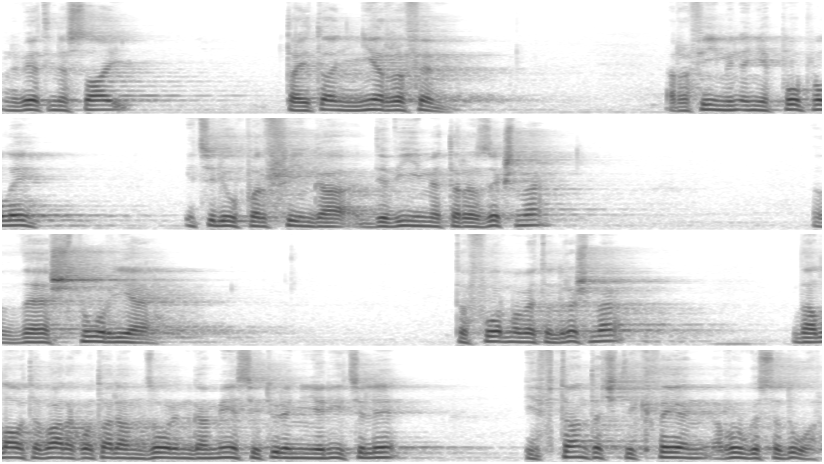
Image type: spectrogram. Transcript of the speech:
në vetën e saj trajton një rrëfim, rrëfimin e një populli i cili u përfshi nga devijime të rrezikshme dhe shthurje të formave të ndryshme dhe Allahu tebareke ue teala nxori nga mesi i tyre një njeri i cili i ftonte që t'i kthehen rrugës së duhur,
